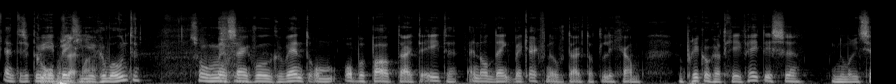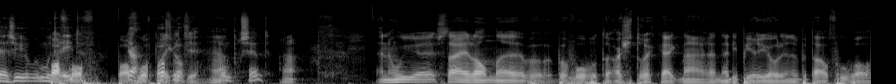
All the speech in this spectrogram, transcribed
en het is ook een beetje je gewoonte. Sommige mensen zijn gewoon gewend om op een bepaalde tijd te eten. En dan denk, ben ik echt van overtuigd dat het lichaam een prikkel gaat geven. Hey, het is, uh, ik noem maar iets, zes uur, we moeten Pavlov, eten. Pavlov, ja, prikkeltje. Pavlov, 100%. Ja. En hoe sta je dan uh, bijvoorbeeld als je terugkijkt naar, naar die periode in het betaald voetbal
